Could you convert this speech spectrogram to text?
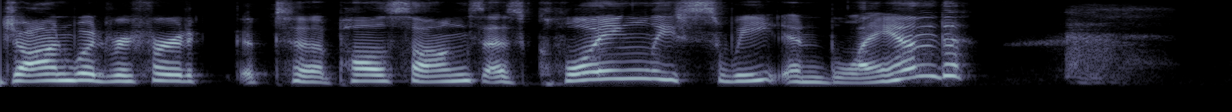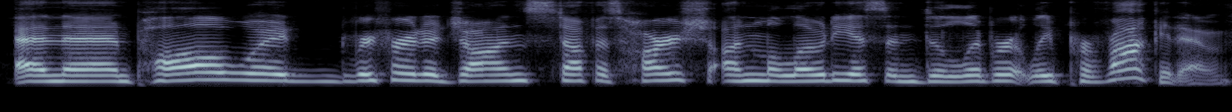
John would refer to, to Paul's songs as cloyingly sweet and bland. And then Paul would refer to John's stuff as harsh, unmelodious, and deliberately provocative.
